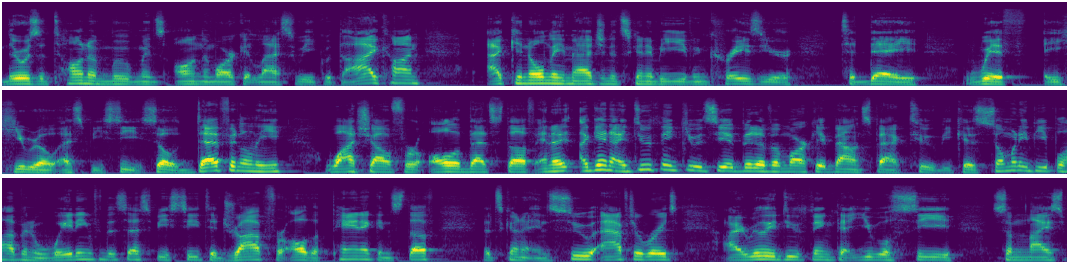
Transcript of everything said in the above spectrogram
There was a ton of movements on the market last week with the icon. I can only imagine it's going to be even crazier today with a hero SBC. So definitely watch out for all of that stuff. And again, I do think you would see a bit of a market bounce back too, because so many people have been waiting for this SBC to drop for all the panic and stuff that's going to ensue afterwards. I really do think that you will see some nice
